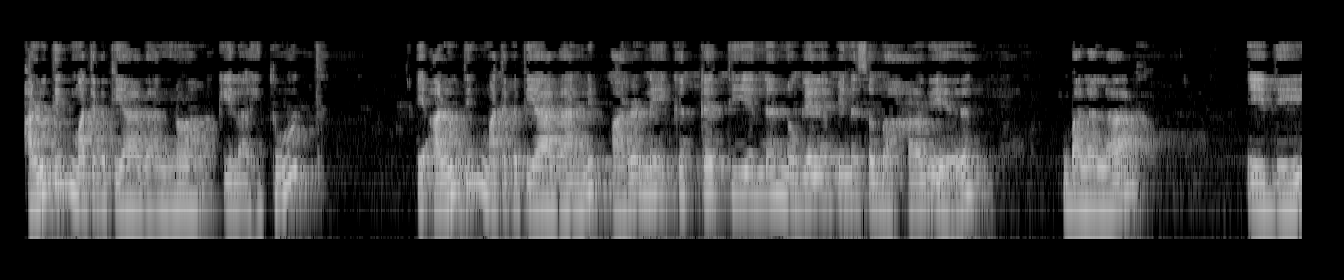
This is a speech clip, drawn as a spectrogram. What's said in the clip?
අලුතින් මතක තියාගන්නවා කියලා හිතුවොත් ඒ අලුතින් මතක තියාගන්නේ පරණ එකට තියෙන නොගැලපෙන ස්වභාවය බලලා ඒදී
